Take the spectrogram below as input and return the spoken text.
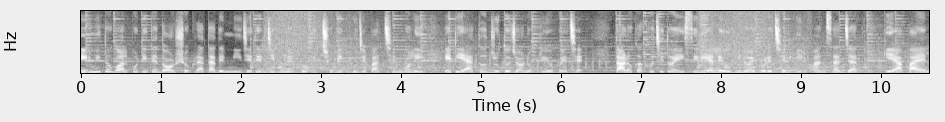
নির্মিত গল্পটিতে দর্শকরা তাদের নিজেদের জীবনের প্রতিচ্ছবি খুঁজে পাচ্ছেন বলেই এটি এত দ্রুত জনপ্রিয় হয়েছে। তারকাখচিত এই সিরিয়ালে অভিনয় করেছেন ইরফান সাজ্জাদ, কেয়া পায়েল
